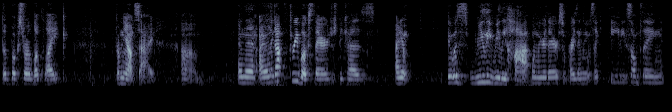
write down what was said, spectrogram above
the bookstore looked like from the outside. Um, and then I only got three books there just because I didn't. It was really, really hot when we were there. Surprisingly, it was like 80 something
